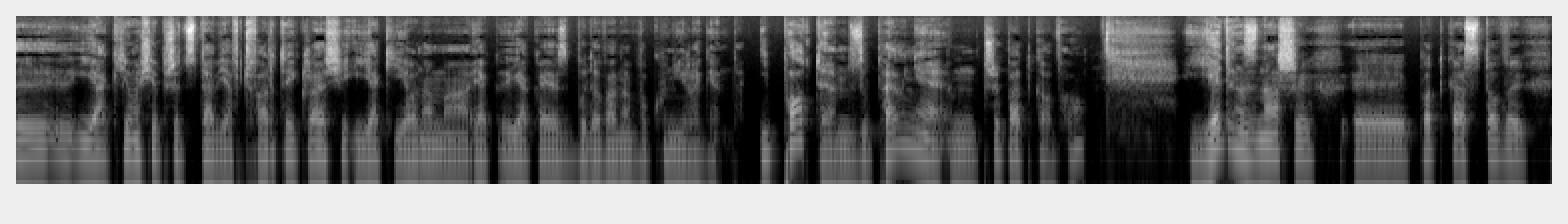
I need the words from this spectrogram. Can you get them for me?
y, jak ją się przedstawia w czwartej klasie i jaki ona ma, jak, jaka jest zbudowana wokół niej legenda. I potem zupełnie mm, przypadkowo jeden z naszych y, podcastowych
